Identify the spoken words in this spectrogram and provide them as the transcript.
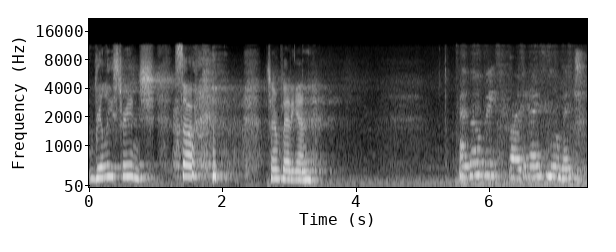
really strange. So, try and play it again. I will wait for the right moment.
